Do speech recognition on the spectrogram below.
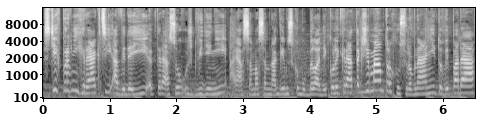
Z těch prvních reakcí a videí, která jsou už k vidění, a já sama jsem na Gamescomu byla několikrát, takže mám trochu srovnání, to vypadá,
